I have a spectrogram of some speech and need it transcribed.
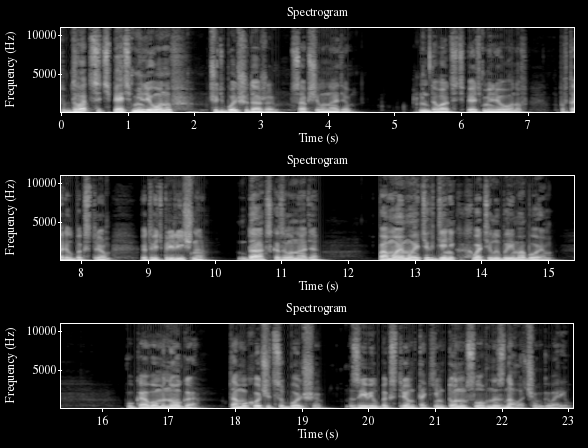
25 миллионов, чуть больше даже, сообщила Надя. 25 миллионов, повторил Бэкстрём. Это ведь прилично? Да, сказала Надя. По-моему, этих денег хватило бы им обоим. «У кого много, тому хочется больше», — заявил Бэкстрём таким тоном, словно знал, о чем говорил.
